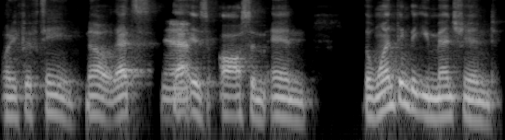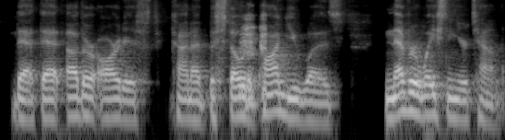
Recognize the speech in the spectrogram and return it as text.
2015. No, that's, yeah. that is awesome. And the one thing that you mentioned that that other artist kind of bestowed upon you was never wasting your talent,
